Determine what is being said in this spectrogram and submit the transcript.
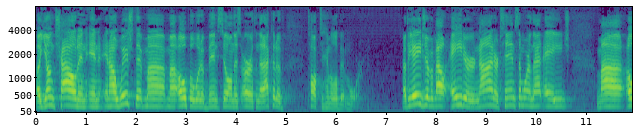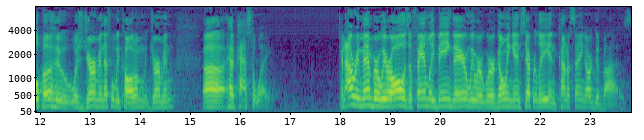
a young child, and, and, and I wish that my, my Opa would have been still on this earth and that I could have talked to him a little bit more. At the age of about eight or nine or ten, somewhere in that age, my Opa, who was German, that's what we called him, German, uh, had passed away. And I remember we were all as a family being there, and we were, we were going in separately and kind of saying our goodbyes.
